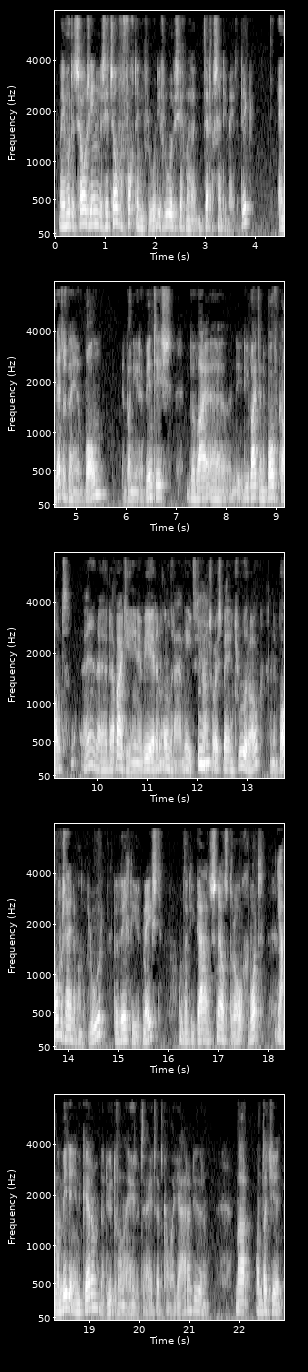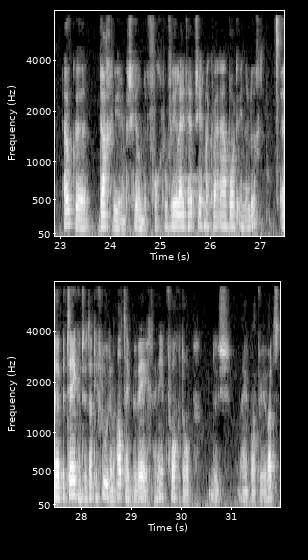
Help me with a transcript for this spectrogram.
Maar je moet het zo zien, er zit zoveel vocht in die vloer. Die vloer is zeg maar 30 centimeter dik. En net als bij een boom, wanneer er wind is, bewaai- eh, die, die waait aan de bovenkant. Hè, en, eh, daar waait hij heen en weer en onderaan niet. Mhm. Nou, zo is het bij een vloer ook. Aan de bovenzijde van de vloer beweegt hij het meest, omdat hij daar het snelst droog wordt. Ja. Maar midden in de kern, dat duurt wel een hele tijd, dat kan wel jaren duren. Maar omdat je elke dag weer een verschillende vochthoeveelheid hebt, zeg maar, qua aanbod in de lucht, eh, betekent het dat die vloer dan altijd beweegt. Hij neemt vocht op, dus hij wordt weer wat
